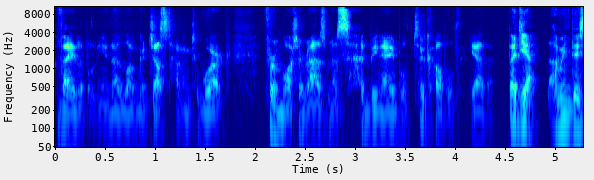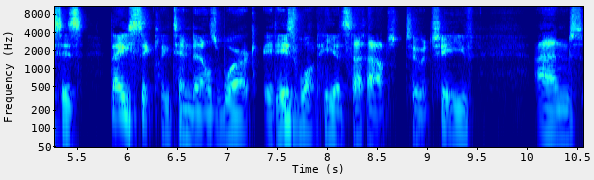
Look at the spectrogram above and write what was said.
available. You're no longer just having to work from what Erasmus had been able to cobble together. But yeah, I mean, this is basically Tyndale's work. It is what he had set out to achieve. And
